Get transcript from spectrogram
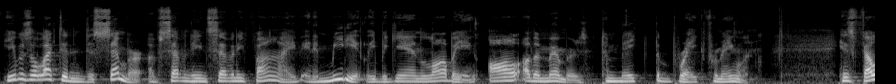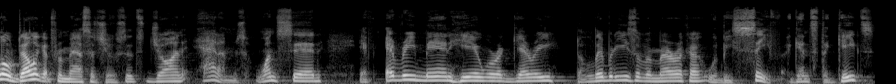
He was elected in December of 1775 and immediately began lobbying all other members to make the break from England. His fellow delegate from Massachusetts, John Adams, once said, If every man here were a Gerry, the liberties of America would be safe against the gates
